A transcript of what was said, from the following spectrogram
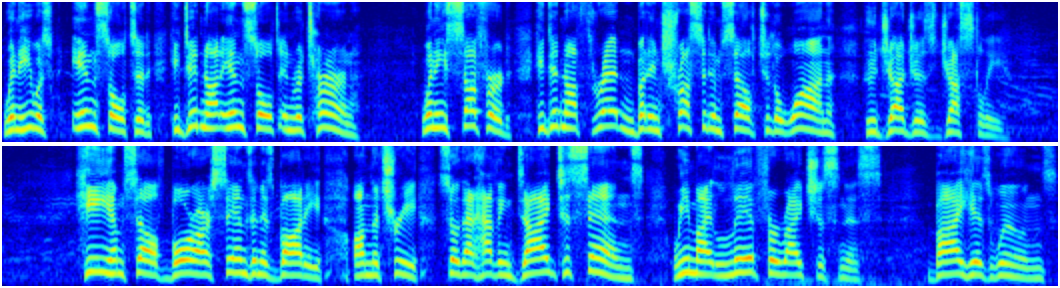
When he was insulted, he did not insult in return. When he suffered, he did not threaten, but entrusted himself to the one who judges justly. He himself bore our sins in his body on the tree, so that having died to sins, we might live for righteousness. By his wounds,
